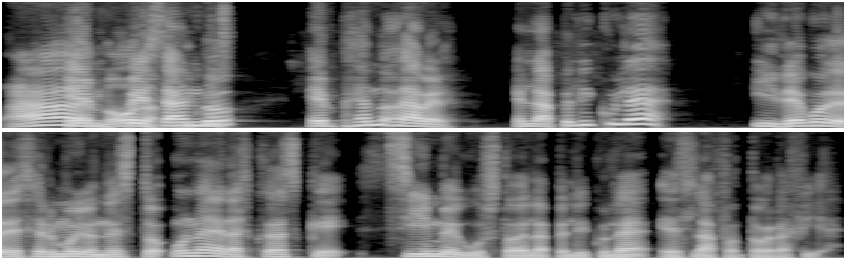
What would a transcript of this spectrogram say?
Ah, empezando, no, empezando, a ver, en la película y debo de ser muy honesto, una de las cosas que sí me gustó de la película es la fotografía.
